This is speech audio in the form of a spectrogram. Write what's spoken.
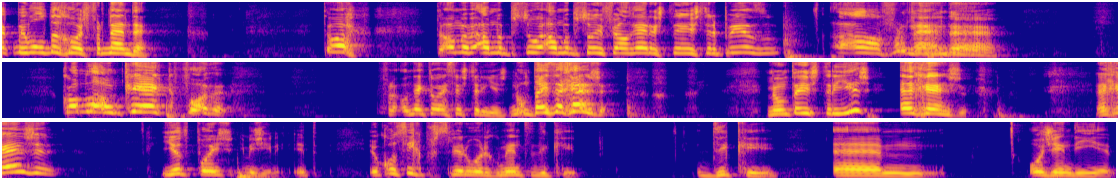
toca a comer bolo de arroz, Fernanda. Então, então há, uma, há, uma pessoa, há uma pessoa em Felgueiras que tem extrapeso. Oh, Fernanda. Come lá um queque, foda. Onde é que estão essas trias? Não tens arranja. Não tens estrias? Arranja. Arranja. E eu depois, imaginem, eu- eu consigo perceber o argumento de que, de que hum, hoje em dia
